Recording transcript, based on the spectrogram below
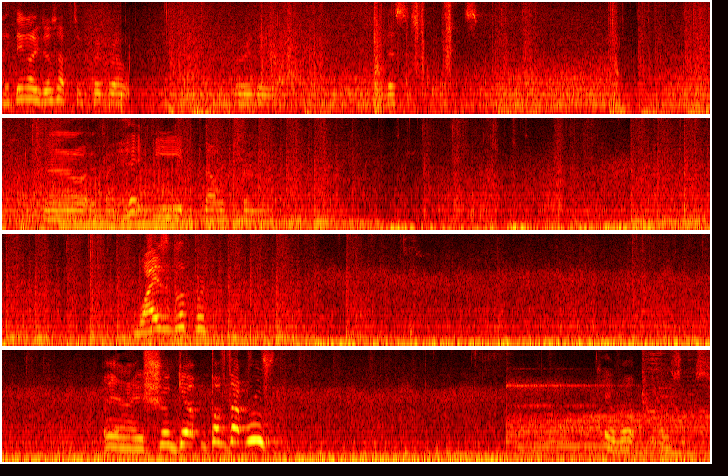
I think I just have to figure out where they are. This is cool. Now, if I hit E, that will turn it off. Why is the per- And I should get above that roof. Okay, what what's this?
